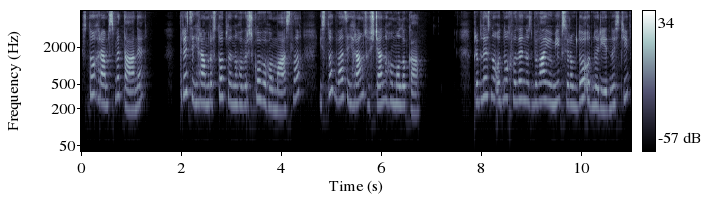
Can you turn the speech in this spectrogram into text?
100 г сметани, 30 г розтопленого вершкового масла і 120 г згущеного молока. Приблизно 1 хвилину збиваю міксером до однорідності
